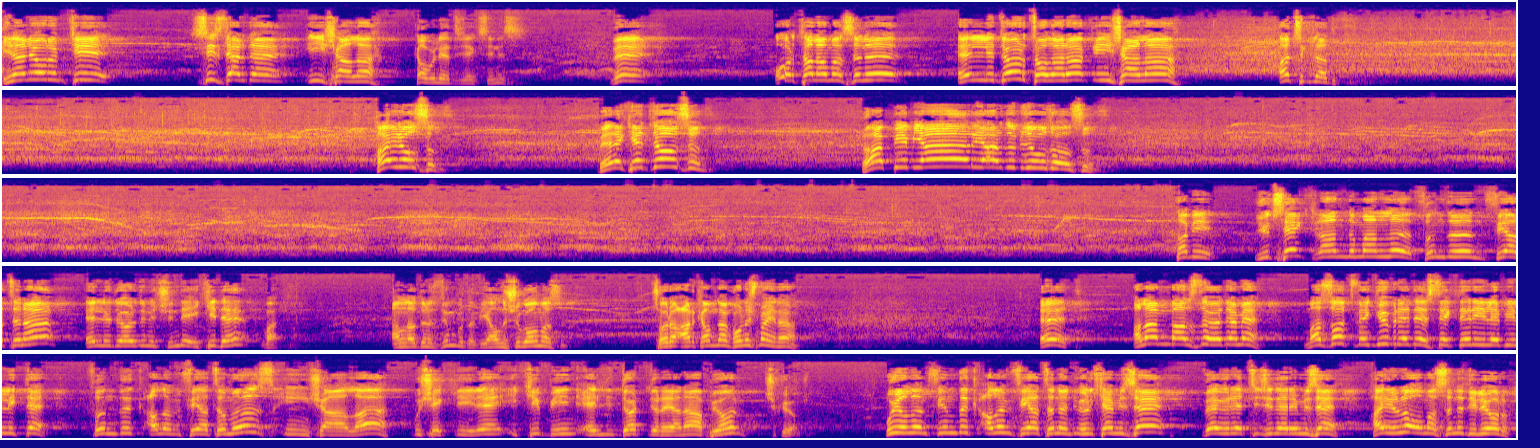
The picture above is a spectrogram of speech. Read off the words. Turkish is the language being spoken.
İnanıyorum ki sizler de inşallah kabul edeceksiniz. Ve ortalamasını 54 olarak inşallah açıkladık. Hayır olsun. Bereketli olsun. Rabbim yar yardımcımız olsun. Tabii yüksek randımanlı fındığın fiyatına 54'ün içinde 2 de var. Anladınız değil mi burada? Bir yanlışlık olmasın. Sonra arkamdan konuşmayın ha. Evet. Alan bazlı ödeme, mazot ve gübre destekleriyle birlikte fındık alım fiyatımız inşallah bu şekliyle 2054 liraya ne yapıyor? Çıkıyor. Bu yılın fındık alım fiyatının ülkemize ve üreticilerimize hayırlı olmasını diliyorum.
